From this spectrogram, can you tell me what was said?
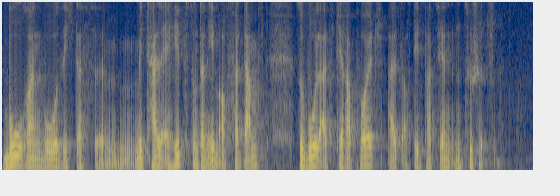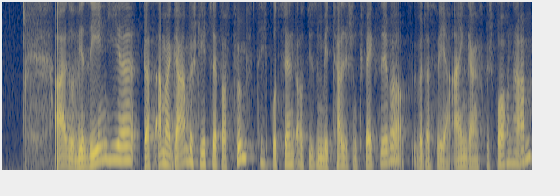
Bohrern, wo sich das ähm, Metall erhitzt und dann eben auch verdampft, sowohl als Therapeut als auch den Patienten zu schützen. Also wir sehen hier, das Amalgam besteht zu etwa 50 Prozent aus diesem metallischen Quecksilber, über das wir ja eingangs gesprochen haben.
